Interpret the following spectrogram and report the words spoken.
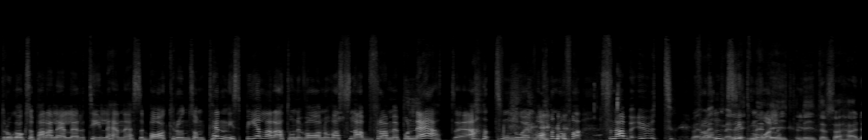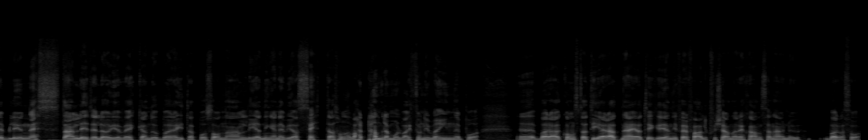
drog också paralleller till hennes bakgrund som tennisspelare, att hon är van att vara snabb framme på nät, att hon då är van att vara snabb ut från men, men, sitt men, mål. Men lite, lite, så här, det blir ju nästan lite löjeväckande att börja hitta på sådana anledningar när vi har sett att hon har varit andra målvakt som ni var inne på. Eh, bara konstatera att nej, jag tycker Jennifer Falk förtjänar chansen här nu, bara så.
